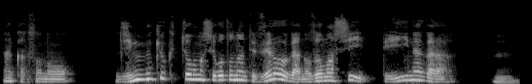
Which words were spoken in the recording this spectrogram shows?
なんかその、事務局長の仕事なんてゼロが望ましいって言いながら、うん。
